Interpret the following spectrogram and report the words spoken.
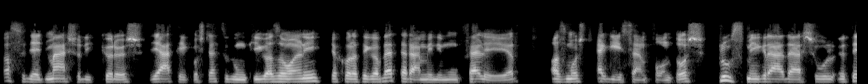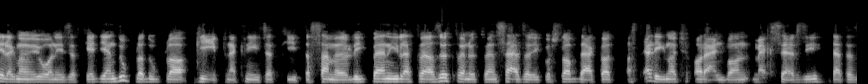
az, hogy egy második körös játékos le tudunk igazolni, gyakorlatilag a veterán minimum felé ért, az most egészen fontos. Plusz még ráadásul ő tényleg nagyon jól nézett ki, egy ilyen dupla-dupla gépnek nézett ki itt a Summer League-ben, illetve az 50-50 százalékos labdákat azt elég nagy arányban megszerzi, tehát ez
